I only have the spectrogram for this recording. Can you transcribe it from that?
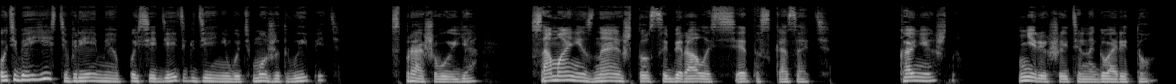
«У тебя есть время посидеть где-нибудь, может, выпить?» — спрашиваю я, сама не зная, что собиралась это сказать. «Конечно», — нерешительно говорит он.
